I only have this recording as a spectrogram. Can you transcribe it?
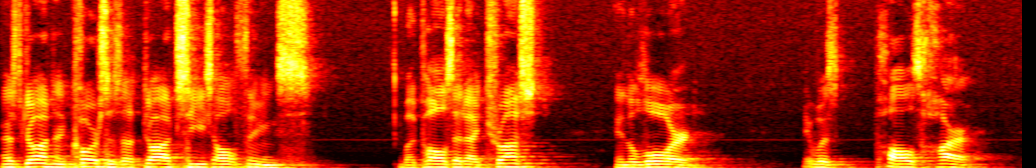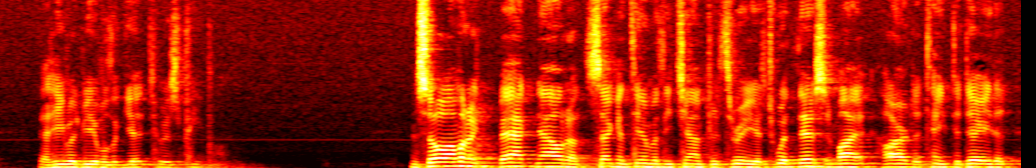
As God, of course, as God sees all things. But Paul said, I trust in the Lord. It was Paul's heart that he would be able to get to his people. And so I'm going to back now to 2 Timothy chapter 3. It's with this in my heart to think today that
